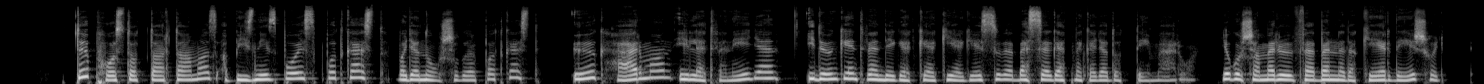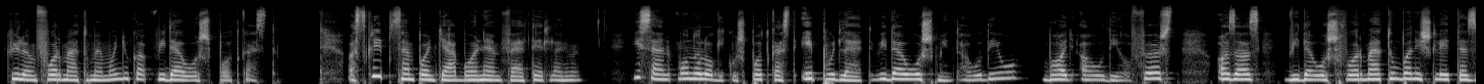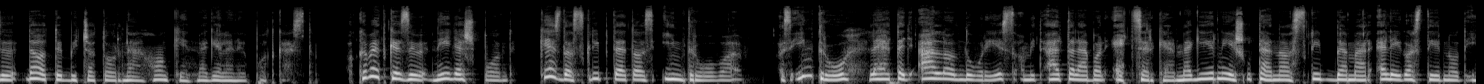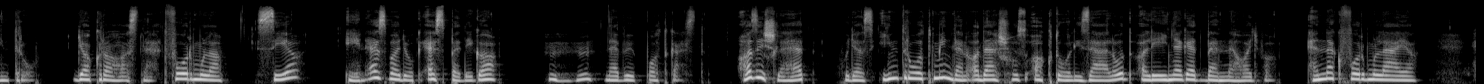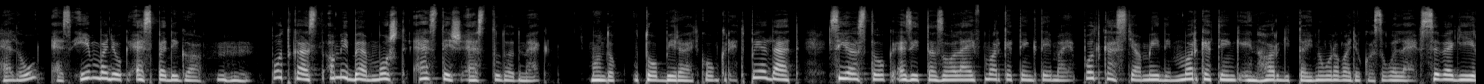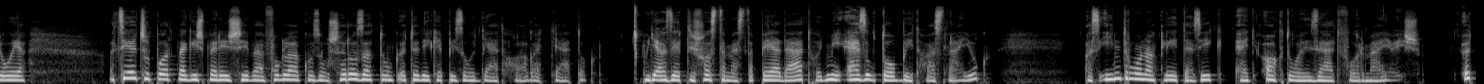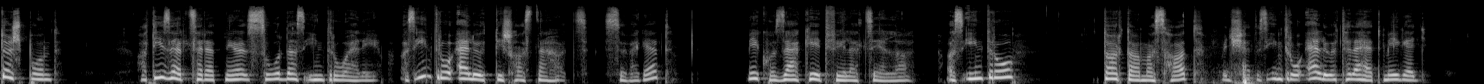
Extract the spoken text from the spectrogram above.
Több hostot tartalmaz a Business Boys podcast vagy a No Sugar podcast, ők hárman, illetve négyen időnként vendégekkel kiegészülve beszélgetnek egy adott témáról. Jogosan merül fel benned a kérdés, hogy külön formátum-e mondjuk a videós podcast. A script szempontjából nem feltétlenül hiszen monologikus podcast épp úgy lehet videós, mint audio, vagy audio first, azaz videós formátumban is létező, de a többi csatornán hangként megjelenő podcast. A következő négyes pont. Kezd a skriptet az intróval. Az intro lehet egy állandó rész, amit általában egyszer kell megírni, és utána a scriptbe már elég azt írnod intro. Gyakran használt formula. Szia, én ez vagyok, ez pedig a nevű podcast. Az is lehet, hogy az intrót minden adáshoz aktualizálod, a lényeget benne hagyva. Ennek formulája Hello, ez én vagyok, ez pedig a mhm, podcast, amiben most ezt és ezt tudod meg. Mondok utóbbira egy konkrét példát. Sziasztok, ez itt az All Life Marketing témája podcastja, Made in Marketing, én Hargitai Nóra vagyok, az All Life szövegírója. A célcsoport megismerésével foglalkozó sorozatunk ötödik epizódját hallgatjátok. Ugye azért is hoztam ezt a példát, hogy mi ez utóbbit használjuk. Az intrónak létezik egy aktualizált formája is. Ötös pont, ha tízert szeretnél, szúrd az intro elé. Az intro előtt is használhatsz szöveget, méghozzá kétféle céllal. Az intro tartalmazhat, vagyis hát az intro előtt lehet még egy,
